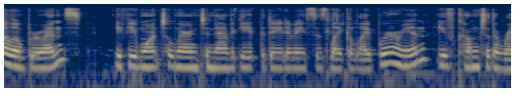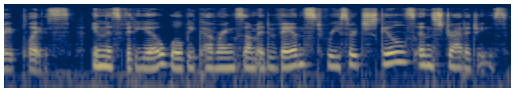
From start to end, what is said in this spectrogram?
Hello Bruins! If you want to learn to navigate the databases like a librarian, you've come to the right place. In this video, we'll be covering some advanced research skills and strategies.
